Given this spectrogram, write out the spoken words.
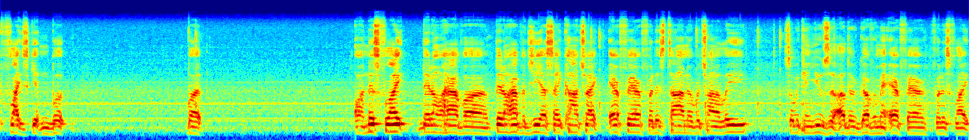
flights getting booked. But on this flight, they don't have a they don't have a GSA contract airfare for this time that we're trying to leave, so we can use the other government airfare for this flight.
